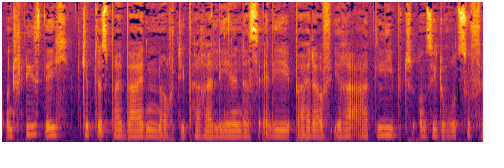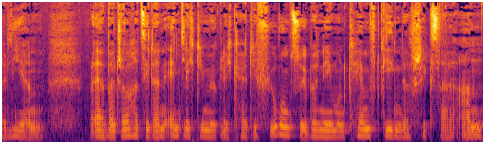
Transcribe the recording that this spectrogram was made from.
Und schließlich gibt es bei beiden noch die Parallelen, dass Ellie beide auf ihre Art liebt und sie droht zu verlieren. Äh, bei Joel hat sie dann endlich die Möglichkeit, die Führung zu übernehmen und kämpft gegen das Schicksal an.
